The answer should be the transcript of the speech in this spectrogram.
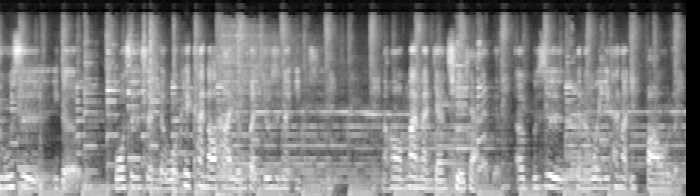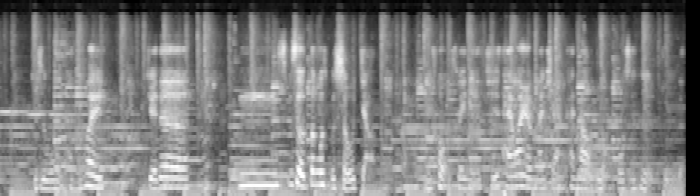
猪是一个活生生的，我可以看到它原本就是那一只，然后慢慢这样切下来的，而不是可能我已经看到一包了，就是我们可能会觉得，嗯，是不是有动过什么手脚？没错，所以呢，其实台湾人蛮喜欢看到这种活生生的猪的。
